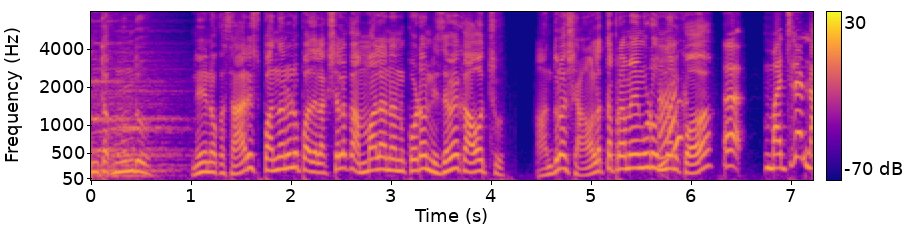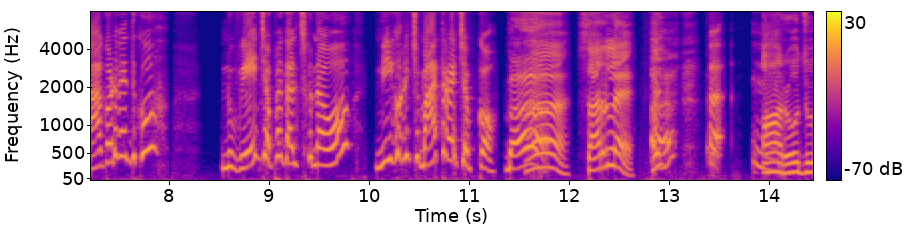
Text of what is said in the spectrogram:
ఇంతకు ముందు నేను ఒకసారి స్పందనను పది లక్షలకు అమ్మాలని అనుకోవడం నిజమే కావచ్చు. అందులో శ్యామలత్త ప్రమేయం కూడా ఉందనుకో. మధ్యలో నా గొడవ ఎందుకు? నువ్వేం చెప్పదలుచుకున్నావో నీ గురించి మాత్రమే చెప్పుకో. సర్లే. ఆ రోజు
